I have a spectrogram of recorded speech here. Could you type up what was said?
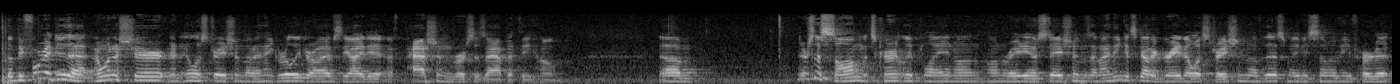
But before I do that, I want to share an illustration that I think really drives the idea of passion versus apathy home. Um, there's a song that's currently playing on, on radio stations, and I think it's got a great illustration of this. Maybe some of you have heard it.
